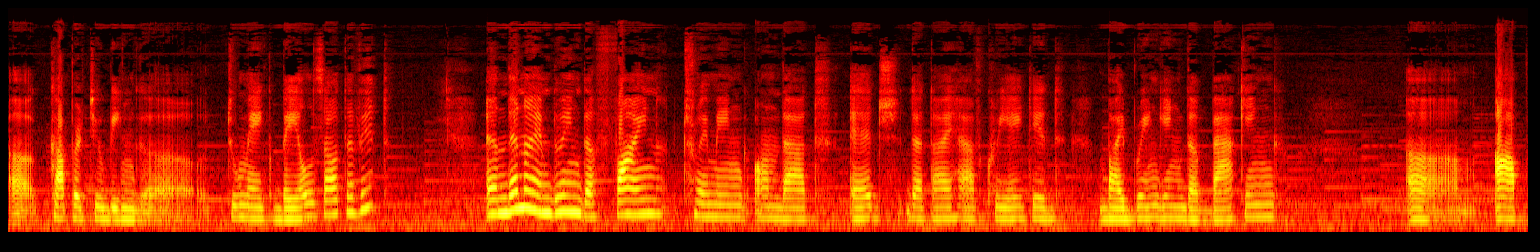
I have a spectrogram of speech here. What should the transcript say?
uh, copper tubing uh, to make bails out of it. And then I am doing the fine trimming on that edge that I have created by bringing the backing um, up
